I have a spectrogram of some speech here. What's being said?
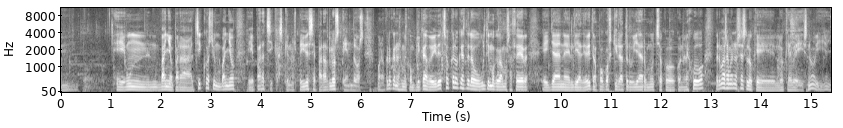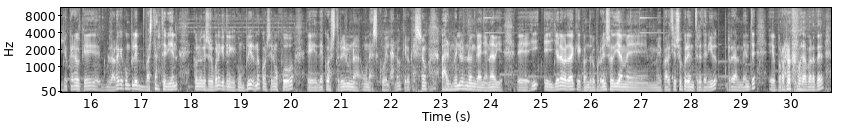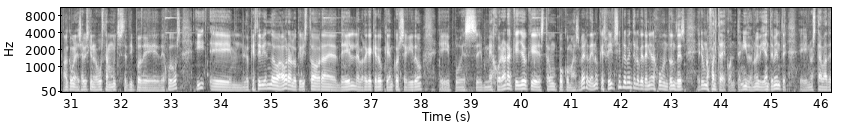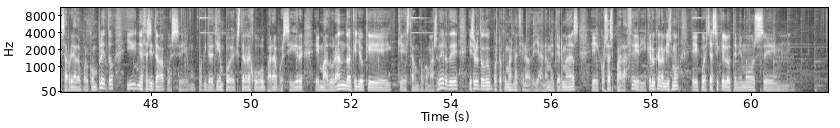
eh, un baño para chicos y un baño eh, para chicas, que nos pide separarlos en dos. Bueno, creo que no es muy complicado y de hecho creo que es de lo último que vamos a hacer eh, ya en el día de hoy. Tampoco os quiero atrullar mucho con el juego, pero más o menos es lo que, lo que veis, ¿no? Y yo creo que la verdad que cumple bastante bien con lo que se supone que tiene que cumplir, ¿no? Con ser un juego de construir una, una, escuela, ¿no? Creo que eso al menos no engaña a nadie. Y, yo la verdad que cuando lo probé en su día me, me pareció súper entretenido, realmente, por raro que pueda parecer, aunque como ya sabéis que nos gustan mucho este tipo de, juegos. Y eh, lo que estoy viendo ahora, lo que he visto ahora de él, la verdad que creo que han conseguido eh, pues eh, mejorar aquello que está un poco más verde, ¿no? Que simplemente lo que tenía el juego entonces era una falta de contenido, ¿no? Evidentemente, no estaba desarrollado por completo y necesitaba pues un poquito de tiempo extra del juego para pues seguir madurando aquello que, que está un poco más verde y sobre todo pues lo que hemos mencionado ya, no meter más cosas para hacer y creo que ahora mismo pues ya sí que lo tenemos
